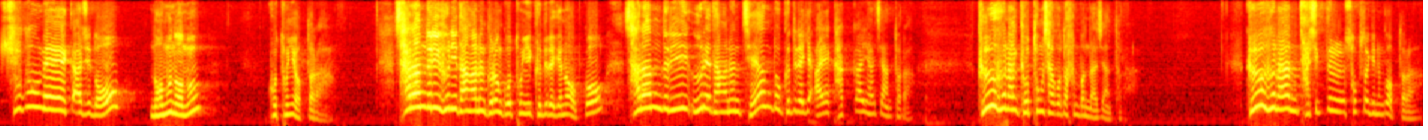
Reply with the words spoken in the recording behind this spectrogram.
죽음에까지도 너무너무 고통이 없더라. 사람들이 흔히 당하는 그런 고통이 그들에게는 없고 사람들이 을에 당하는 재앙도 그들에게 아예 가까이 하지 않더라. 그 흔한 교통사고도 한 번 나지 않더라. 그 흔한 자식들 속썩이는 거 없더라.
